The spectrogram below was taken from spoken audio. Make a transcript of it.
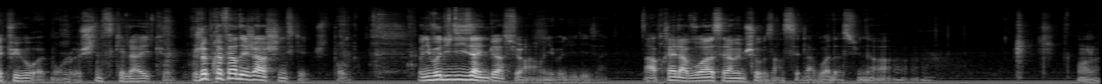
Et puis bon, le Shinsuke like. Je préfère déjà Shinsuke, juste pour. Au niveau du design, bien sûr. Hein, au niveau du design. Après, la voix, c'est la même chose. Hein, c'est la voix d'Asuna. Voilà.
